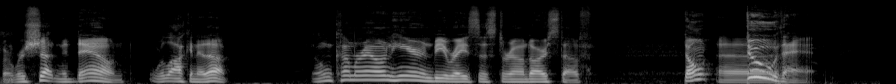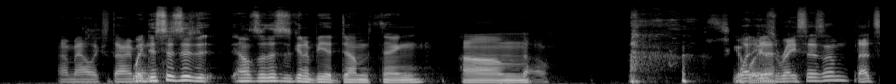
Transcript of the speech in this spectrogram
where we're shutting it down. We're locking it up. Don't come around here and be racist around our stuff. Don't Uh, do that. I'm Alex Diamond. Wait, this is a, also this is gonna be a dumb thing. Um, What is racism? That's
